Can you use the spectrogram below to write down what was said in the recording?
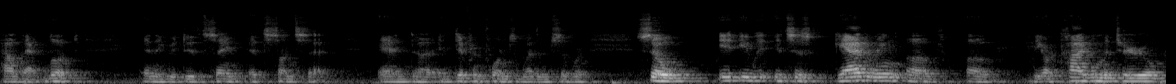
how that looked. And they would do the same at sunset and uh, in different forms of weather and so forth. So it, it, it's this gathering of, of the archival material,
